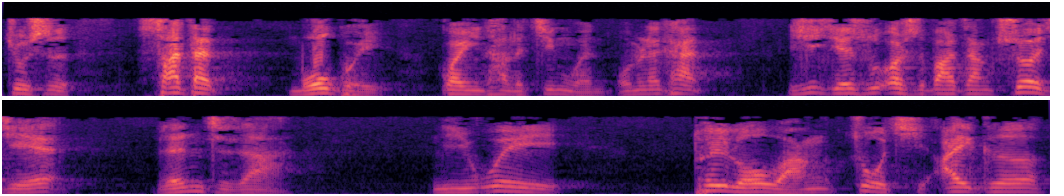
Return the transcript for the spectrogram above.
就是撒旦魔鬼关于他的经文。我们来看以西结书二十八章十二节：“人子啊，你为推罗王作起哀歌，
